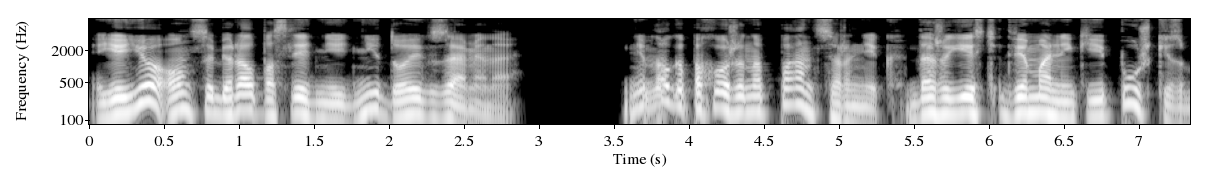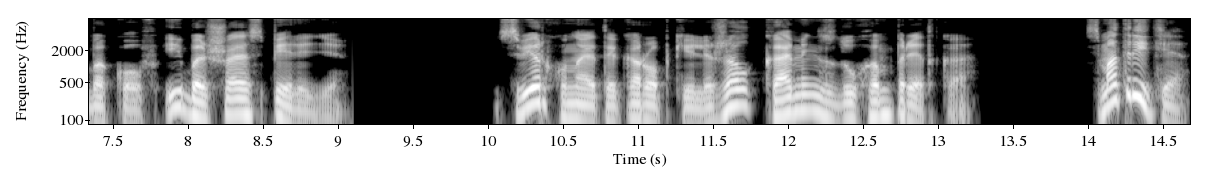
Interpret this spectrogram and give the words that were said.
Ее он собирал последние дни до экзамена. Немного похоже на панцирник, даже есть две маленькие пушки с боков и большая спереди. Сверху на этой коробке лежал камень с духом предка. Смотрите!»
